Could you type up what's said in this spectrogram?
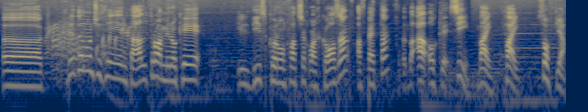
Uh, Credo non ci sia nient'altro A meno che il disco non faccia qualcosa. Aspetta. Ah, ok. Sì, vai, fai. Soffia.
